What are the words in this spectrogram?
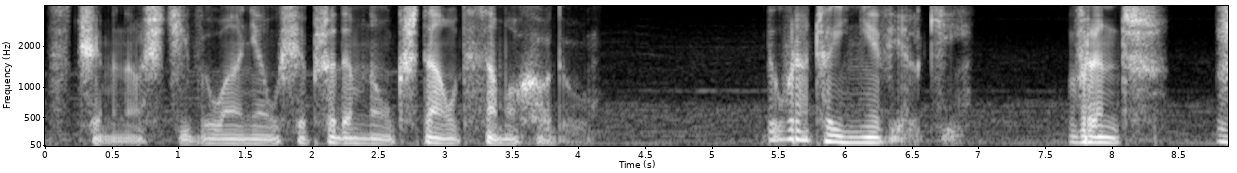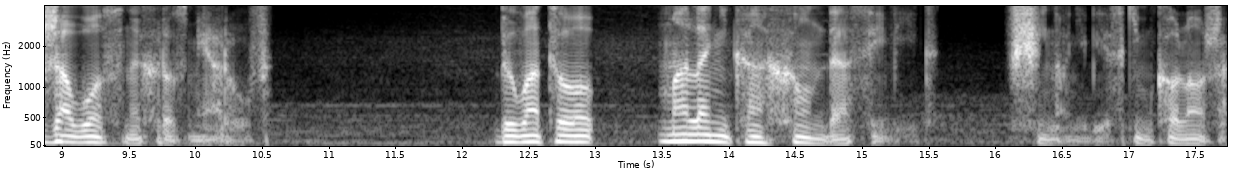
z ciemności wyłaniał się przede mną kształt samochodu. Był raczej niewielki, wręcz żałosnych rozmiarów. Była to maleńka Honda Civic w sino-niebieskim kolorze.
